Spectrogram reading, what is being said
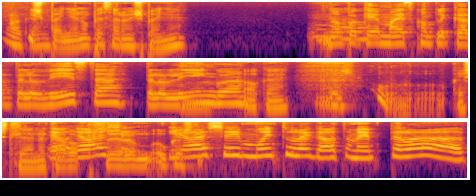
Okay. Espanha, não pensaram em Espanha? Não, porque é mais complicado pelo vista, pelo língua. Ok. O castelhano acaba eu, eu por ser. achei, o e eu achei muito legal também pela,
